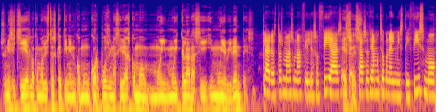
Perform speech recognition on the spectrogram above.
sunis y chiíes lo que hemos visto es que tienen como un corpus y unas ideas como muy, muy claras y, muy evidentes. Claro, esto es más una filosofía, se, asocia mucho con el misticismo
